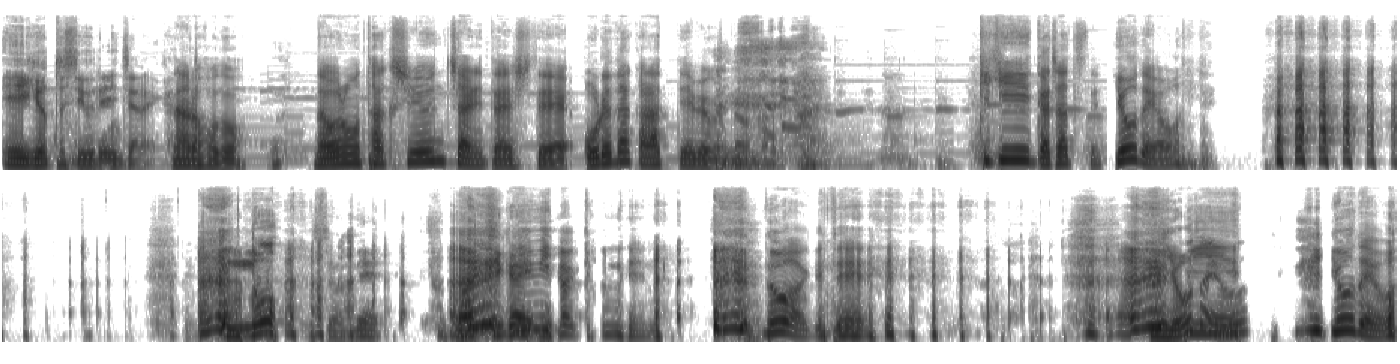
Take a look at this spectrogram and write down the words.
営業として売れるんじゃないか。な。なるほど。だ俺もタクシー運転に対して俺だからって言えばよかったのか。キキガチャっつって「ようだよ」っての？ですよね。間違い意味わかんねえな。ドア開けて。よだよ。ようだよ。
